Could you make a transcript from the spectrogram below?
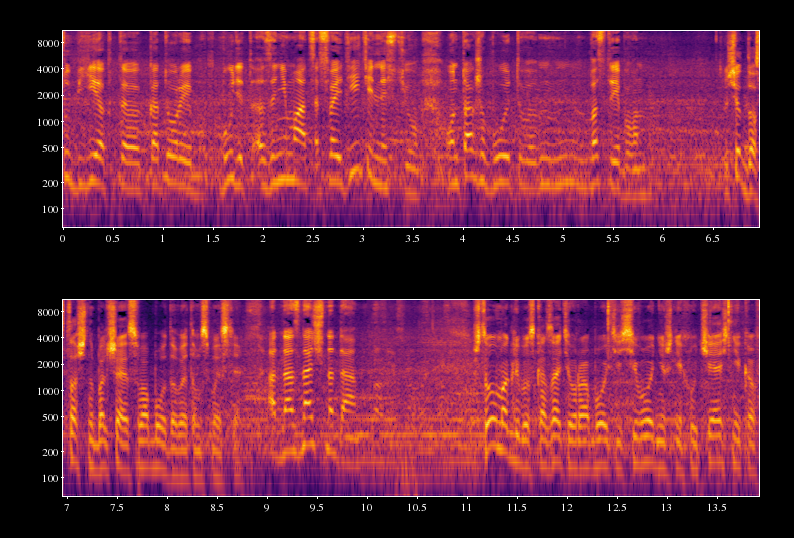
субъект, э, который будет заниматься своей деятельностью, он также будет востребован. То есть это достаточно большая свобода в этом смысле? Однозначно, да. Что вы могли бы сказать о работе сегодняшних участников?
